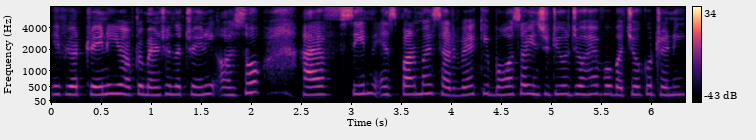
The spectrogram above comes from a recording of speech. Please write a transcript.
if you are trainee you have to mention the trainee also i have seen as per my survey कि बहुत सारे इंस्टीट्यूट जो है वो बच्चों को ट्रेनिंग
